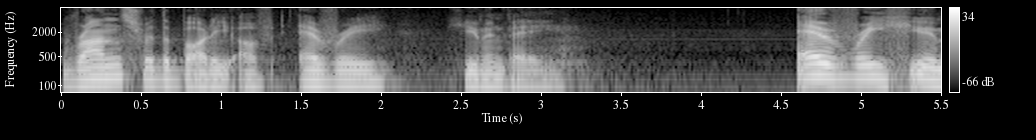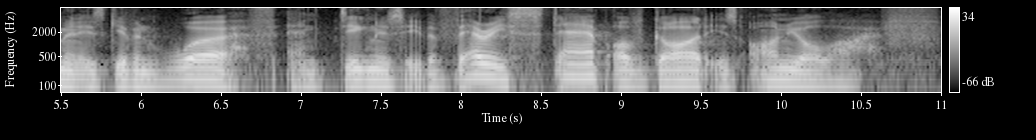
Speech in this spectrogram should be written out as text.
runs through the body of every human being. Every human is given worth and dignity. The very stamp of God is on your life.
